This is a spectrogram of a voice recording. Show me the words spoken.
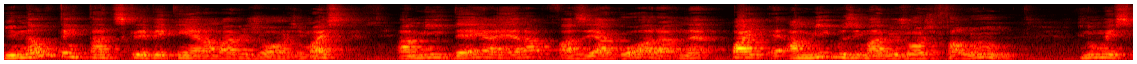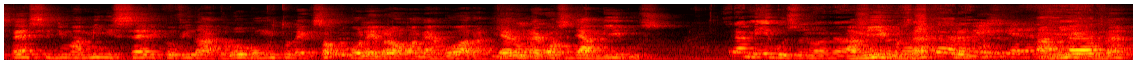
E não tentar descrever quem era Mário Jorge, mas a minha ideia era fazer agora, né, pai, é, amigos de Mário Jorge falando, numa espécie de uma minissérie que eu vi na Globo, muito legal, só não vou lembrar o nome agora, que era um negócio de amigos, Era Amigos o nome, eu acho. Amigos, né? que era. Era amigos, né,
